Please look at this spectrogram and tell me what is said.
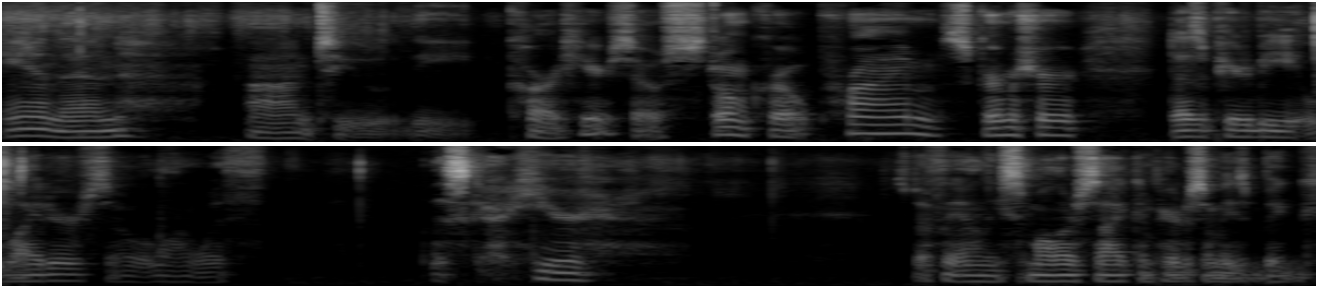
And then on to the card here. So Stormcrow Prime, Skirmisher, does appear to be lighter. So along with this guy here, it's definitely on the smaller side compared to some of these big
